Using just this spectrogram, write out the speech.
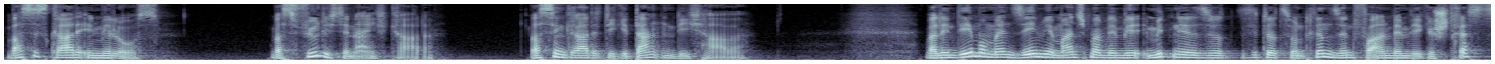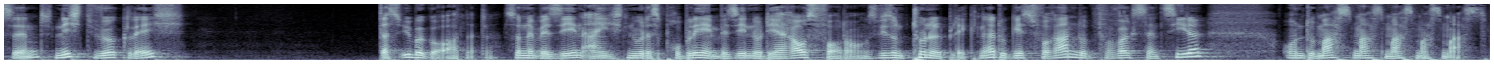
Was ist gerade in mir los? Was fühle ich denn eigentlich gerade? Was sind gerade die Gedanken, die ich habe? Weil in dem Moment sehen wir manchmal, wenn wir mitten in der Situation drin sind, vor allem wenn wir gestresst sind, nicht wirklich das Übergeordnete, sondern wir sehen eigentlich nur das Problem, wir sehen nur die Herausforderung. Es ist wie so ein Tunnelblick. Ne? Du gehst voran, du verfolgst dein Ziel und du machst, machst, machst, machst, machst.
